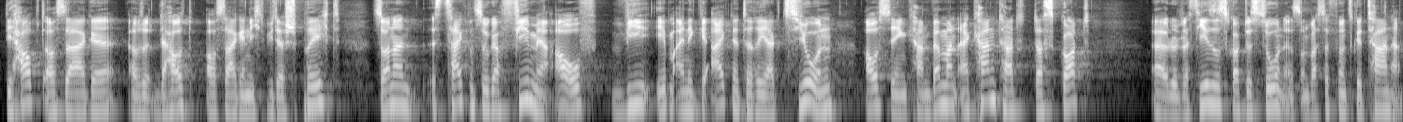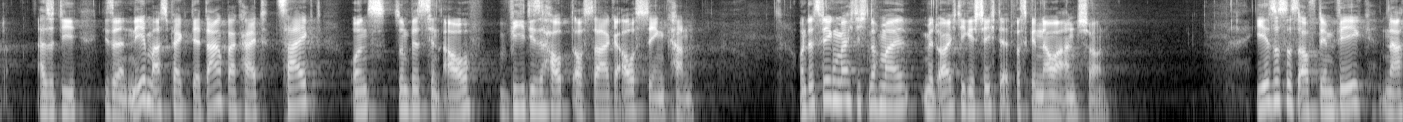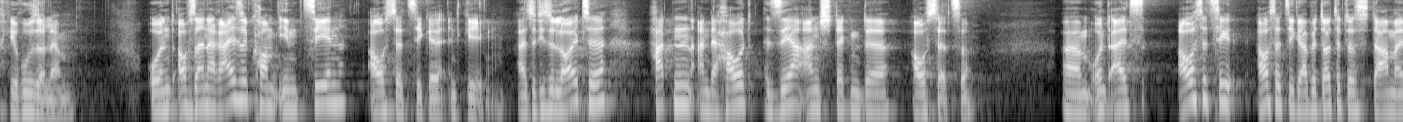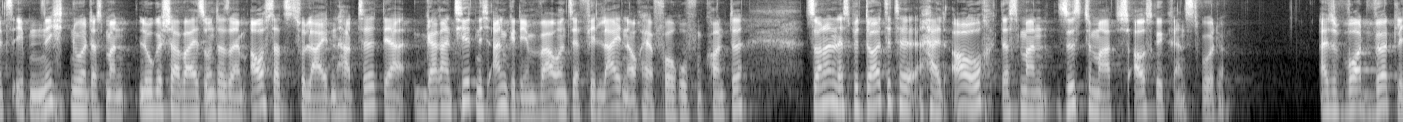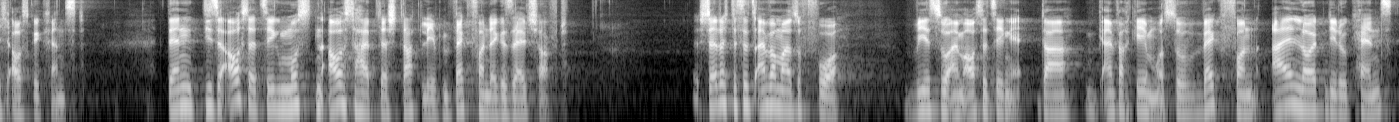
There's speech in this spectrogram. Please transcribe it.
die Hauptaussage, also der Hauptaussage nicht widerspricht, sondern es zeigt uns sogar viel mehr auf, wie eben eine geeignete Reaktion aussehen kann, wenn man erkannt hat, dass Gott äh, oder dass Jesus Gottes Sohn ist und was er für uns getan hat. Also die, dieser Nebenaspekt der Dankbarkeit zeigt uns so ein bisschen auf, wie diese Hauptaussage aussehen kann. Und deswegen möchte ich nochmal mit euch die Geschichte etwas genauer anschauen. Jesus ist auf dem Weg nach Jerusalem und auf seiner Reise kommen ihm zehn Aussätzige entgegen. Also diese Leute hatten an der Haut sehr ansteckende Aussätze. Ähm, und als Aussätziger bedeutet das damals eben nicht nur, dass man logischerweise unter seinem Aussatz zu leiden hatte, der garantiert nicht angenehm war und sehr viel Leiden auch hervorrufen konnte, sondern es bedeutete halt auch, dass man systematisch ausgegrenzt wurde. Also wortwörtlich ausgegrenzt. Denn diese Aussätzigen mussten außerhalb der Stadt leben, weg von der Gesellschaft. Stellt euch das jetzt einfach mal so vor, wie es so einem Aussätzigen da einfach gehen muss. So weg von allen Leuten, die du kennst.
